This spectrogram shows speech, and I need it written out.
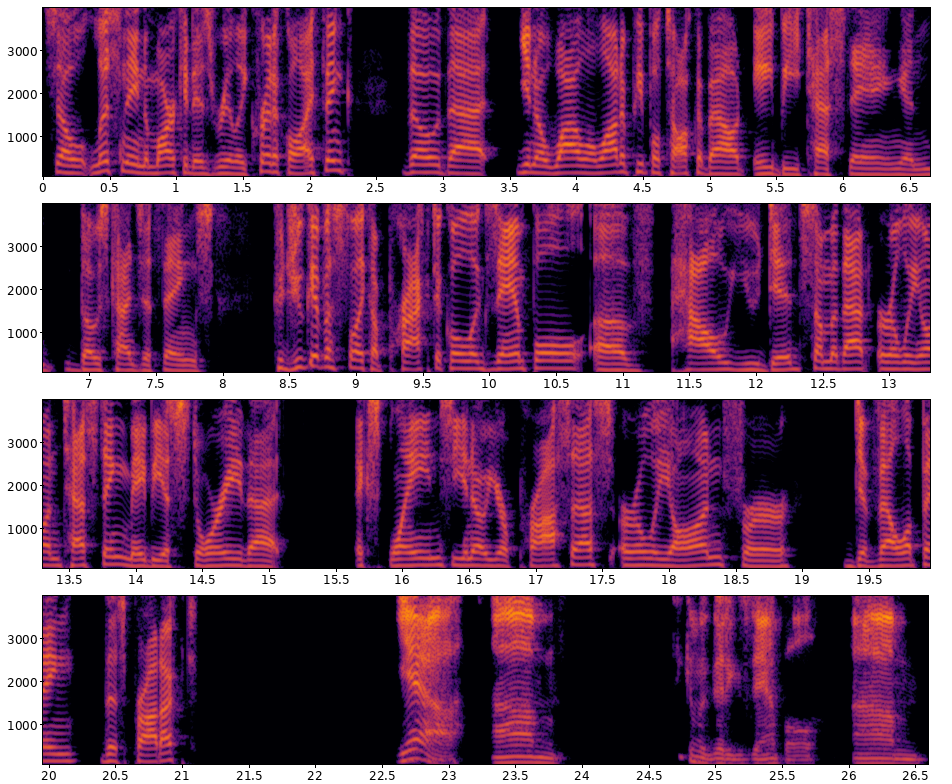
So listening to market is really critical. I think though that you know while a lot of people talk about a b testing and those kinds of things could you give us like a practical example of how you did some of that early on testing? Maybe a story that explains you know your process early on for developing this product? Yeah um think of a good example. Um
